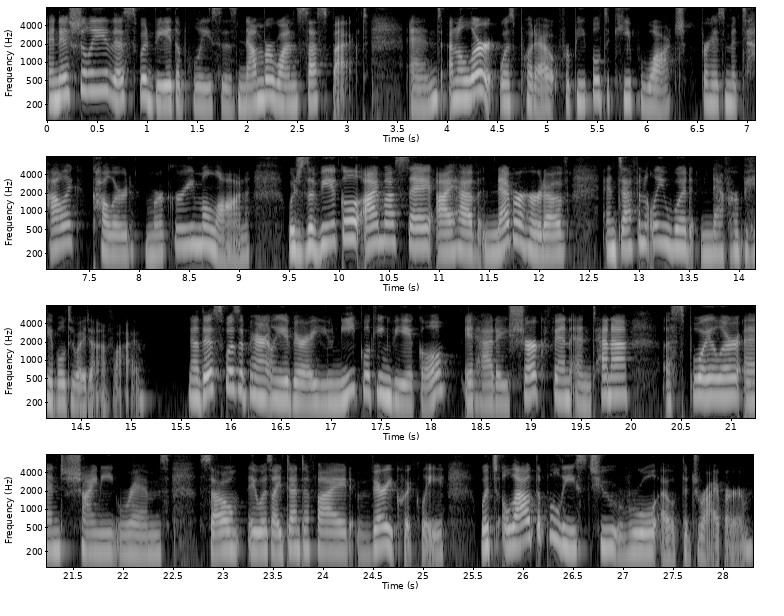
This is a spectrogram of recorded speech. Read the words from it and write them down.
Initially, this would be the police's number one suspect, and an alert was put out for people to keep watch for his metallic colored Mercury Milan, which is a vehicle I must say I have never heard of and definitely would never be able to identify. Now, this was apparently a very unique looking vehicle. It had a shark fin antenna, a spoiler, and shiny rims, so it was identified very quickly, which allowed the police to rule out the driver.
